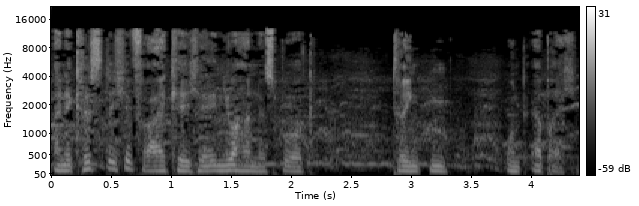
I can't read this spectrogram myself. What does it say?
Eine christliche Freikirche in Johannesburg. Trinken und Erbrechen.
